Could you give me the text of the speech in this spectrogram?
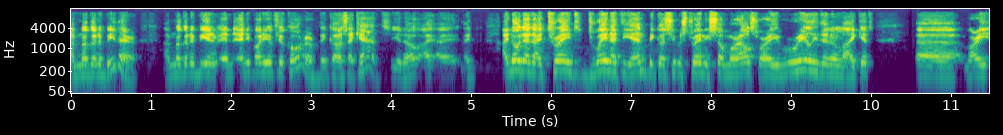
I'm not going to be there. I'm not going to be in, in anybody of your corner because I can't. You know, I, I, I, I know that I trained Duane at the end because he was training somewhere else where he really didn't like it. Uh, where he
